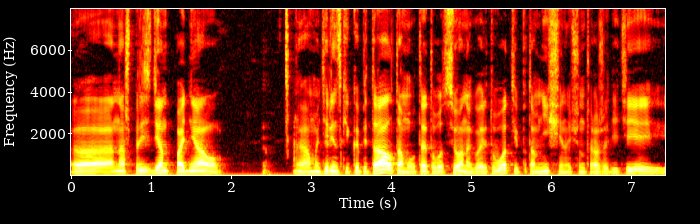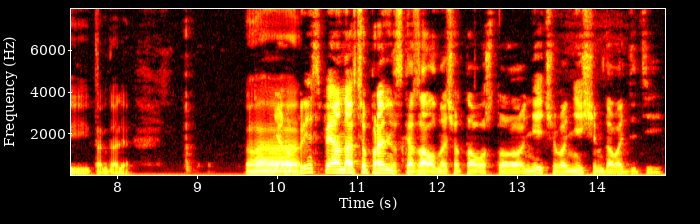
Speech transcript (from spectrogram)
наш президент поднял э, материнский капитал, там вот это вот все, она говорит, вот, типа, там нищие начнут рожать детей и так далее. Не, ну, в принципе, она все правильно сказала насчет того, что нечего нищим давать детей.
